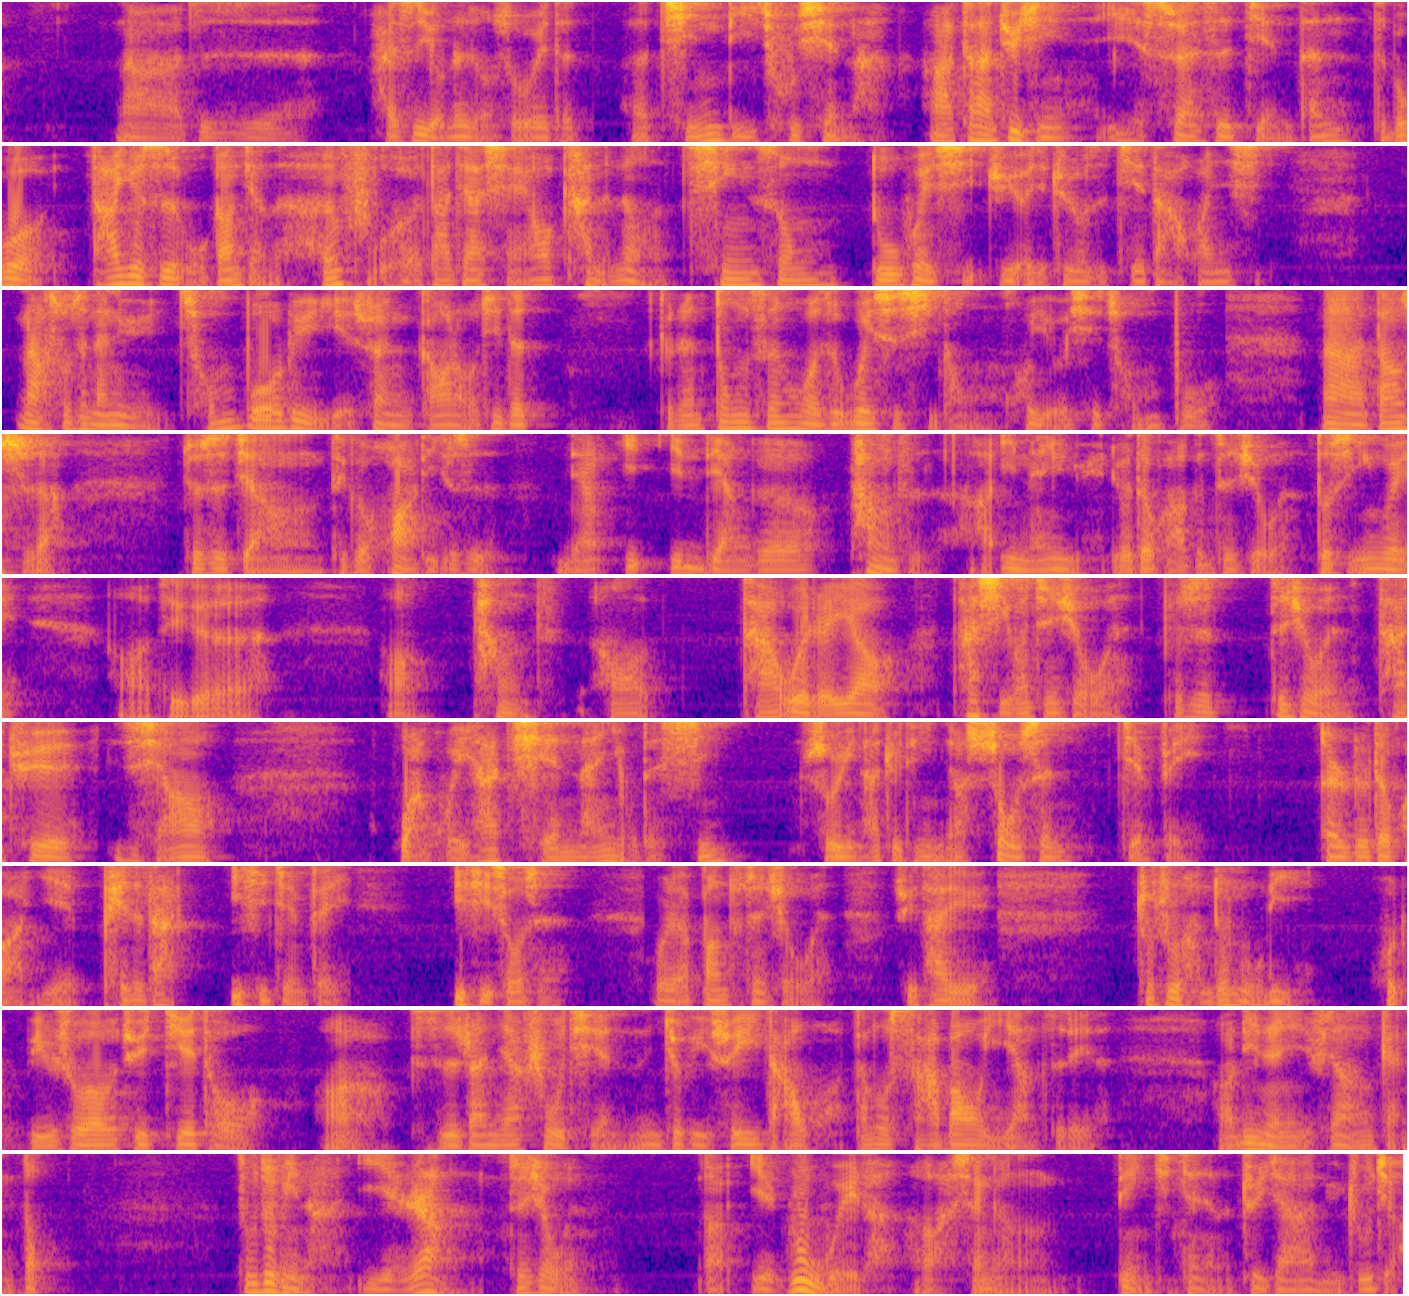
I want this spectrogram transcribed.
那只是还是有那种所谓的呃情敌出现呐，啊当然剧情也算是简单，只不过它又是我刚讲的很符合大家想要看的那种轻松都会喜剧，而且最后是皆大欢喜。那《瘦身男女》重播率也算高了，我记得可能东森或者是卫视系统会有一些重播。那当时啊，就是讲这个话题，就是两一一两个胖子啊，一男一女，刘德华跟郑秀文都是因为啊这个啊。胖子，然后他为了要他喜欢郑秀文，可是郑秀文她却一直想要挽回她前男友的心，所以她决定要瘦身减肥，而刘德华也陪着他一起减肥，一起瘦身，为了要帮助郑秀文，所以他也做出了很多努力，或比如说去街头啊，就是让人家付钱，你就可以随意打我，当做沙包一样之类的，啊，令人也非常感动。这部作品呢，也让郑秀文。啊，也入围了啊！香港电影金像奖的最佳女主角。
